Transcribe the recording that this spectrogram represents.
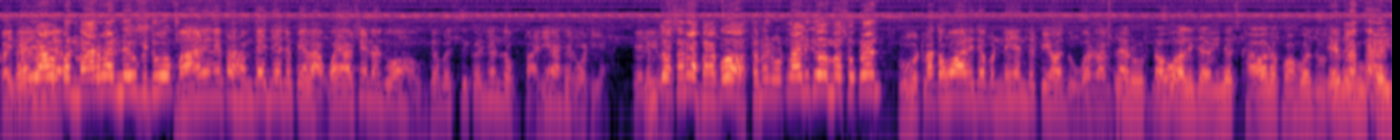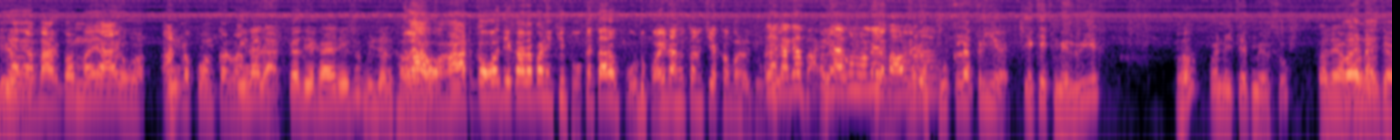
કઈ નહીં પણ મારવા જ એવું કીધું. મારે ને પણ સમજાઈ દેજો પેલા. કોઈ આવશે ને તો જબરદસ્તી કરશે ને તો ભાજી નાખે રોટિયા. એમ તો વાર. ભાગો. તમે રોટલા લીધો અમારા છોકરાને. રોટલા તો હોવા લેજો પણ નહીં અંદર પીવા દઉં. ઘર રાખજો રોટલા હું હાલી જાય એને ખાવાના ફાફા જોતો એટલે નહીં જ ગયો બાર ગામમાં આવ્યો હો, આટલો કોમ કરવા. એના જ દેખાય નહીં શું બીજાને ખાવા હાડકા હો દેખાતા પણ એકી ધોકે તારો ફોડું ભાઈ નાખ્યું તને ખબર હતું? કાકા ભાગી નાખો ને ફૂક લકડી. એક એક મેલવી હા? અને એક એક મેલશું. ભલે આપણે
